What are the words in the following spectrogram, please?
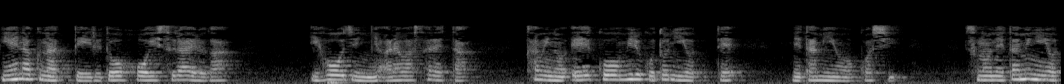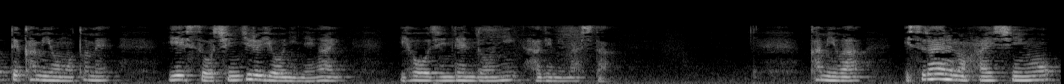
見えなくなっている同胞イスラエルが違法人に表された神の栄光を見ることによって妬みを起こし、その妬みによって神を求め、イエスを信じるように願い、違法人伝道に励みました。神はイスラエルの配信を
